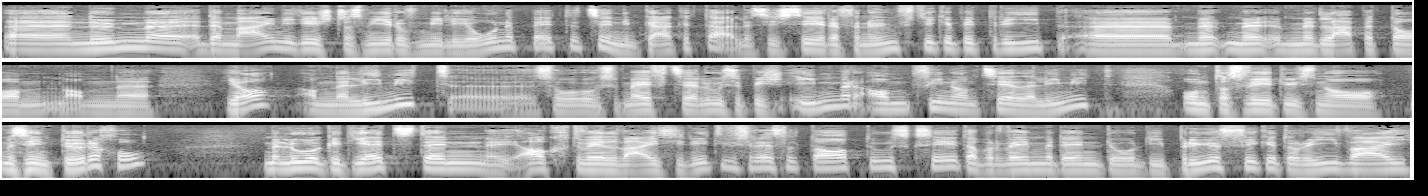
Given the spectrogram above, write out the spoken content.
äh, nicht mehr der Meinung ist, dass wir auf Millionen gebettet sind. Im Gegenteil, es ist sehr ein vernünftiger Betrieb. Äh, wir, wir, leben hier am, am, ja, am Limit. Äh, so aus dem FCL raus bist du immer am finanziellen Limit. Und das wird uns noch... Wir sind durchgekommen. Wir schauen jetzt dann, aktuell weiß ich nicht, wie das Resultat aussieht, aber wenn wir dann durch die Prüfungen, durch EY,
